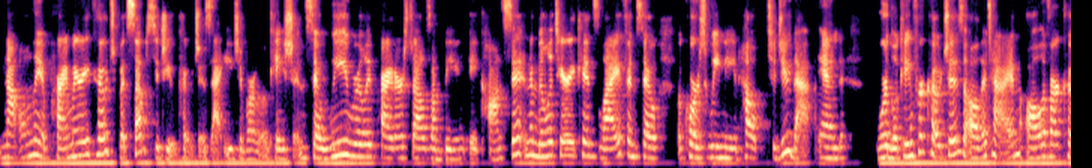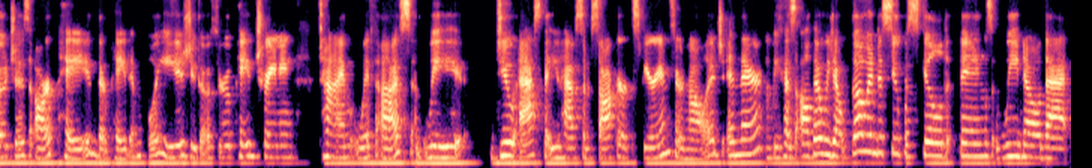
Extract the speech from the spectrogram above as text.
not only a primary coach, but substitute coaches at each of our locations. So, we really pride ourselves on being a constant in a military kid's life. And so, of course, we need help to do that. And we're looking for coaches all the time. All of our coaches are paid, they're paid employees. You go through a paid training time with us. We do ask that you have some soccer experience or knowledge in there because although we don't go into super skilled things, we know that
